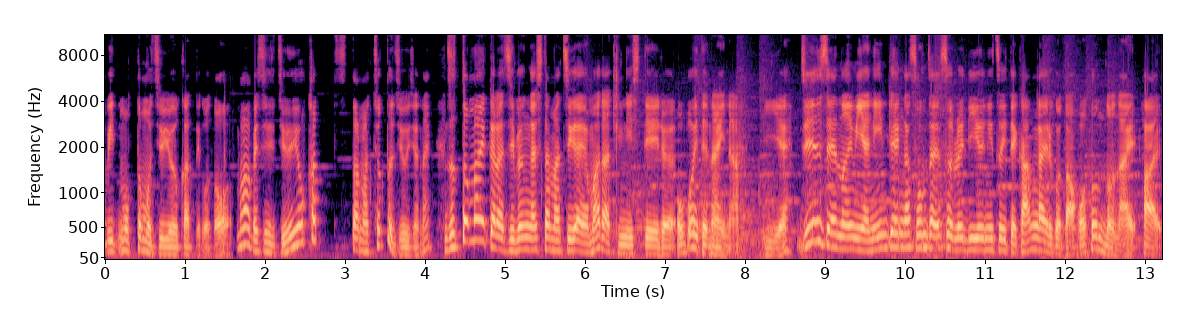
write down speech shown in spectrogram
び最も重要かってこと？まあ別に重要かって言ったのはちょっと重要じゃない？ずっと前から自分がした間違いをまだ気にしている。覚えてないな。いいえ。人生の意味や人間が存在する理由について考えることはほとんどない。はい。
